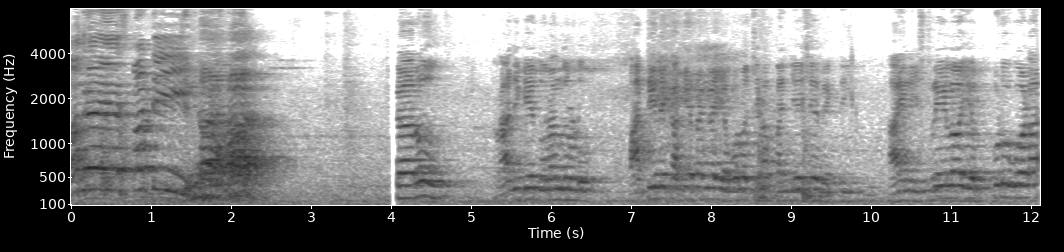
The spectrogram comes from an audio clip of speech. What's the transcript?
కాంగ్రెస్ పార్టీ! గారు రాజకీయ దురంధరుడు. పార్టీలకు అతీతంగా ఎవరు వచ్చినా పనిచేసే వ్యక్తి. ఆయన హిస్టరీలో ఎప్పుడు కూడా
